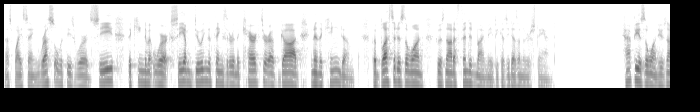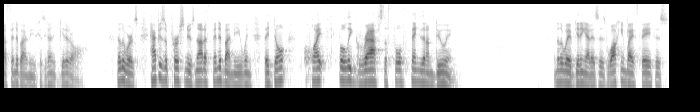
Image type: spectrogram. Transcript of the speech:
That's why he's saying, wrestle with these words. See the kingdom at work. See, I'm doing the things that are in the character of God and in the kingdom. But blessed is the one who is not offended by me because he doesn't understand. Happy is the one who's not offended by me because he doesn't get it all. In other words, happy is a person who's not offended by me when they don't quite fully grasp the full thing that I'm doing. Another way of getting at it is, is walking by faith is,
